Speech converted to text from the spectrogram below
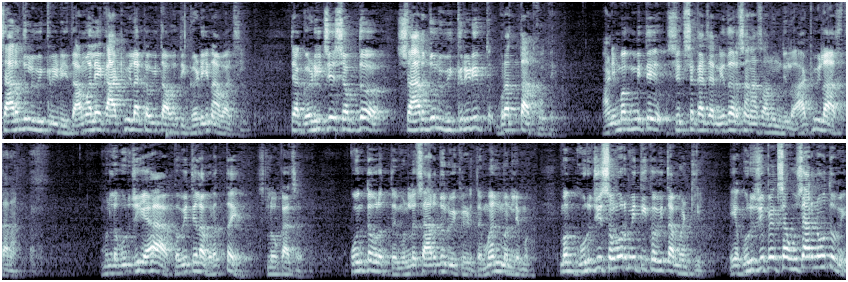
शार्दूल विक्रीडित आम्हाला एक आठवीला कविता होती गडी नावाची. त्या गडीचे शब्द शार्दूल विक्रीडित व्रतात होते. आणि मग मी ते शिक्षकाच्या निदर्शनास आणून दिलं आठवीला असताना. म्हणलं गुरुजी ह्या कवितेला वृत्त आहे श्लोकाचं. कोणतं वृत्त आहे? म्हणलं शार्दूल विक्रीडित आहे. मन म्हणले मग. मग गुरुजी समोर मी ती कविता म्हटली. या गुरुजीपेक्षा हुशार नव्हतो मी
